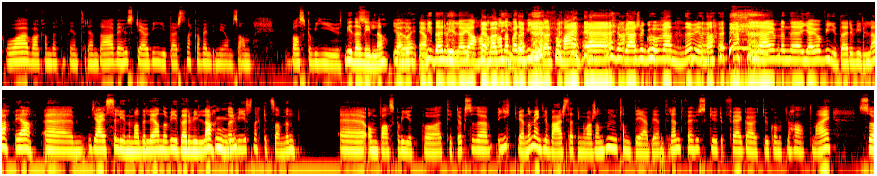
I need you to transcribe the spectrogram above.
på? Hva kan dette bli en trend av? Jeg husker jeg og Vidar snakka veldig mye om sånn Hva skal vi gi ut? Vidar Villa, by Ja, the way. Vi- Vidar Villa, ja. Han, er, er han er bare Vidar? Vidar for meg. Eh, vi er så gode venner, vi nå. Nei, men eh, jeg og Vidar Villa Ja. eh, Jeg, Celine Madeleine og Vidar Villa, Mm. når vi snakket sammen eh, om hva skal vi gi ut på TikTok. Så da gikk vi gjennom egentlig hver setning og var sånn hm, Kan det bli en trend? For jeg husker før jeg ga ut 'Du kommer til å hate meg', så,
